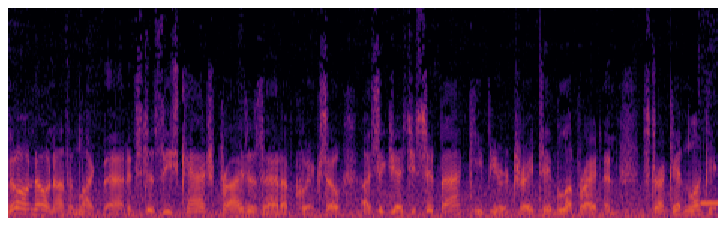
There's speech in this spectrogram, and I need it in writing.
No, no, nothing like that. It's just these cash prizes add up quick. So I suggest you sit back, keep your tray table upright, and start getting lucky.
